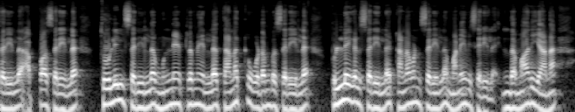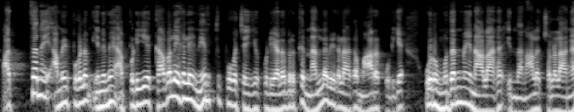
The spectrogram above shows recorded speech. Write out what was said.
சரியில்லை அப்பா சரியில்லை தொழில் சரியில்லை முன்னேற்றமே இல்லை தனக்கு உடம்பு சரியில்லை பிள்ளைகள் சரியில்லை கணவன் சரியில்லை மனைவி சரியில்லை. இந்த மாதிரியான அத்தனை அமைப்புகளும் இனிமேல் அப்படியே கவலைகளை நிறுத்து போக செய்யக்கூடிய அளவிற்கு நல்லவைகளாக மாறக்கூடிய ஒரு முதன்மை நாளாக இந்த நாளை சொல்லலாங்க.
